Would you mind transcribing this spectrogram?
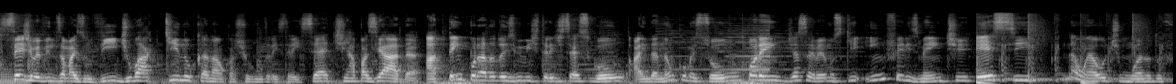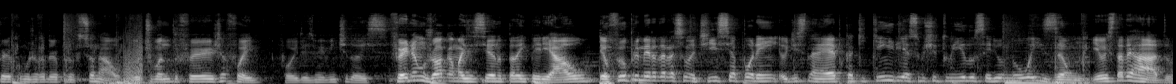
Sejam bem-vindos a mais um vídeo aqui no canal Cachorro 1337. Rapaziada, a temporada 2023 de CSGO ainda não começou, porém já sabemos que, infelizmente, esse não é o último ano do Fer como jogador profissional. O último ano do Fer já foi. Foi 2022. Fer não joga mais esse ano pela Imperial. Eu fui o primeiro a dar essa notícia, porém eu disse na época que quem iria substituí-lo seria o Noezão. E eu estava errado.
